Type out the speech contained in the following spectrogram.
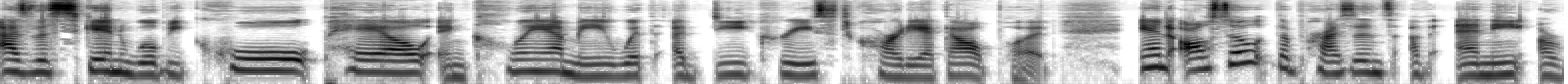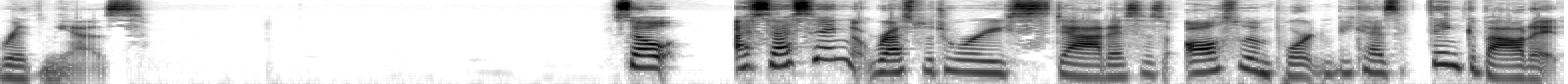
as the skin will be cool, pale, and clammy with a decreased cardiac output, and also the presence of any arrhythmias. So, Assessing respiratory status is also important because think about it.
